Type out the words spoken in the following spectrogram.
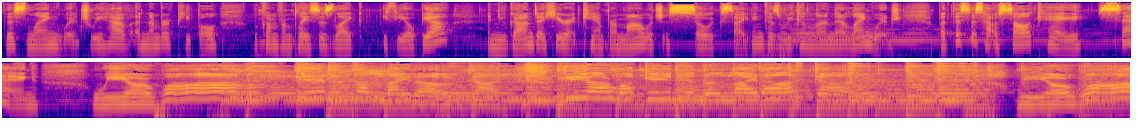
this language. We have a number of people who come from places like Ethiopia and Uganda here at Camp Ramah, which is so exciting because we can learn their language. But this is how Saul Kaye sang We are walking in the light of God. We are walking in the light of God. We are walking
